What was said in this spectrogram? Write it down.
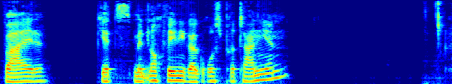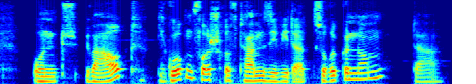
weil jetzt mit noch weniger Großbritannien und überhaupt, die Gurkenvorschrift haben sie wieder zurückgenommen. Da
